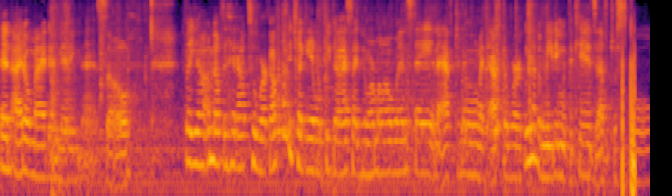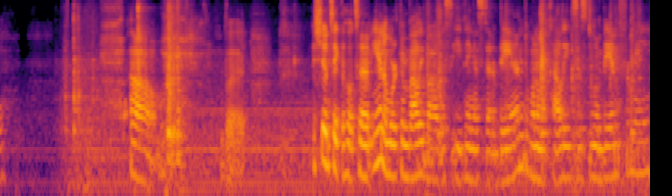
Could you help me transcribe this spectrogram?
and I don't mind admitting that. So, but yeah, I'm about to head out to work. I'll probably check in with you guys like normal on Wednesday in the afternoon, like after work. We have a meeting with the kids after school. Um, but it shouldn't take the whole time. And I'm working volleyball this evening instead of band. One of my colleagues is doing band for me.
